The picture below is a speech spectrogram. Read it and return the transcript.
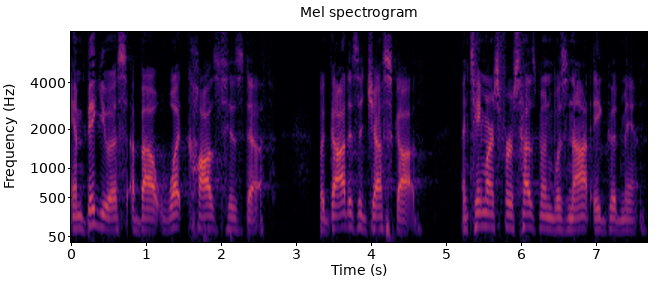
ambiguous about what caused his death, but God is a just God. And Tamar's first husband was not a good man.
